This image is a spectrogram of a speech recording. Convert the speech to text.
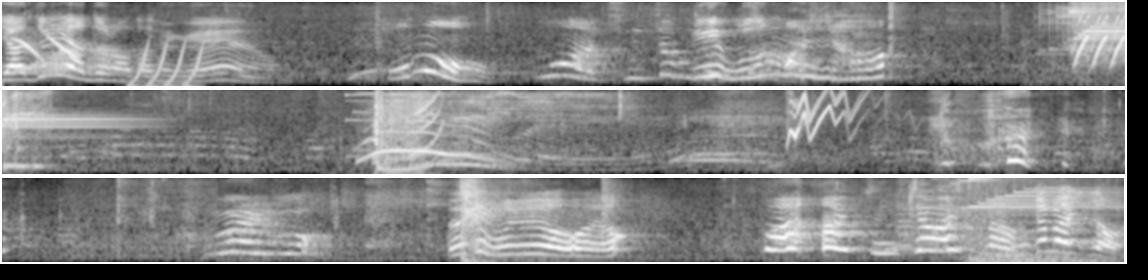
야들야들하다 되게. 어머. 우와 진짜 이게 무슨 맛이야? 왜 이렇게 부드러워요? 와 진짜 맛있어. 진짜 맛있어.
